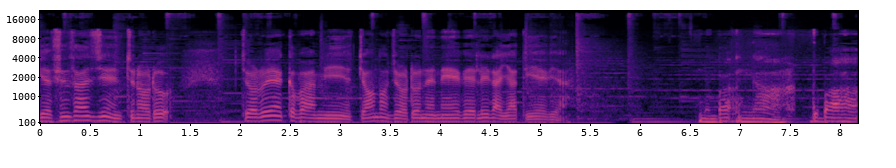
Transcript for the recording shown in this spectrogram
ကယ်စဉ်းစားကြည့်ရင်ကျွန်တော်တို့ ကျွန်တော်တို့ရဲ့ကဘာမြေအကြောင်းတောင်ကျွန်တော်တို့နည်းနည်းပဲလေ့လာရသေးရဲ့ဗျနံပါတ်5ကဘာဟာ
